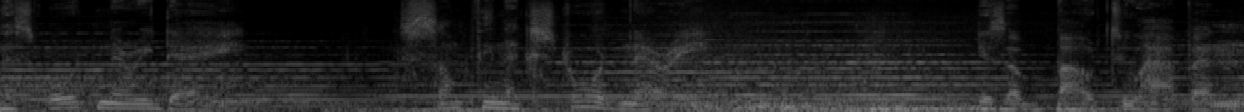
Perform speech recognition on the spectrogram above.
this ordinary day, something extraordinary is about to happen.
